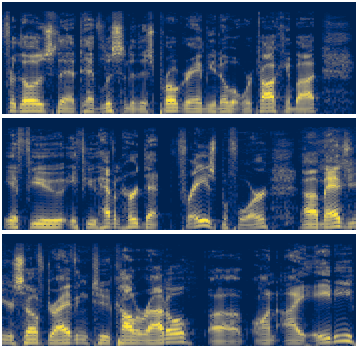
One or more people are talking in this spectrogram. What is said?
for those that have listened to this program, you know what we're talking about. If you if you haven't heard that phrase before, uh, imagine yourself driving to Colorado uh, on I eighty.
